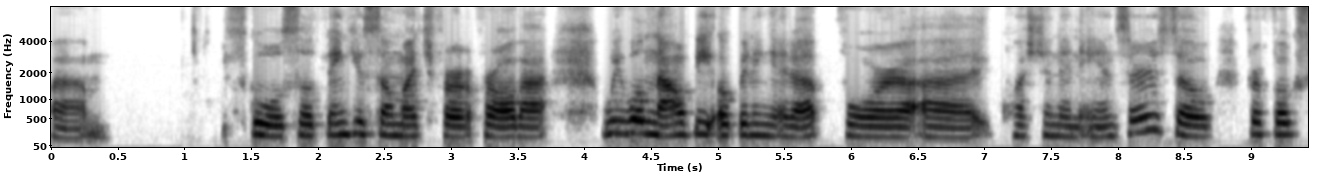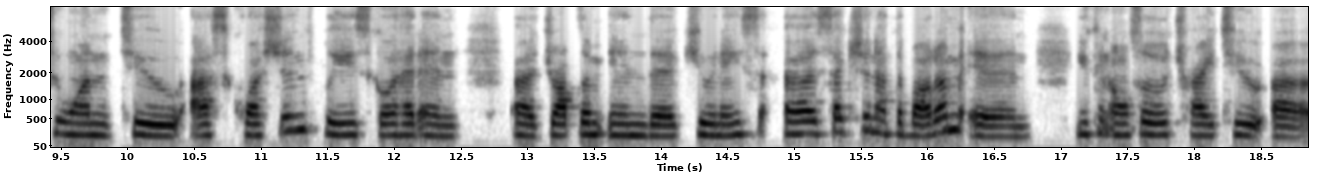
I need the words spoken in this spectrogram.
um, schools. So thank you so much for for all that. We will now be opening it up for uh, question and answer. So for folks who want to ask questions, please go ahead and uh, drop them in the Q and A uh, section at the bottom, and you can also try to uh,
